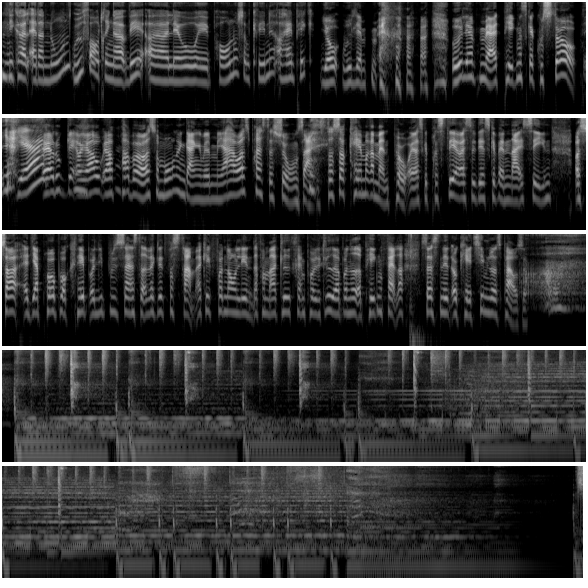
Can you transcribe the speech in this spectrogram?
Nicole, er der nogen udfordringer ved at lave øh, porno som kvinde og have en pik? Jo, udlempen, udlempen er, at pikken skal kunne stå. Ja. Ja, Er du, og jeg, jeg popper også hormoner en gang imellem, men jeg har også præstationsangst. Så så kameramand på, og jeg skal præstere, og så det skal være en nice scene. Og så, at jeg prøver på at knippe, og lige pludselig så er han stadigvæk lidt for stram. Jeg kan ikke få den ordentligt ind, der er for meget glidecreme på, det glider op og ned, og pikken falder. Så er det sådan lidt, okay, 10 minutters pause.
